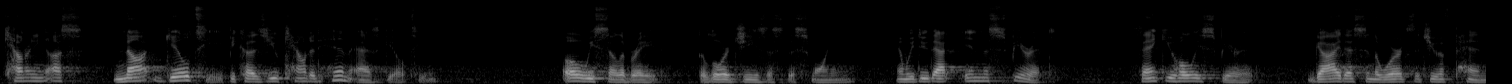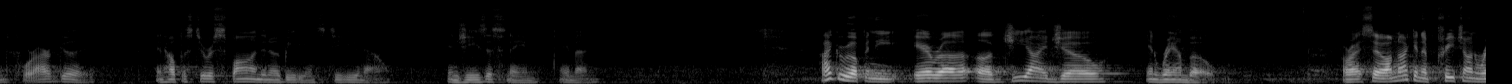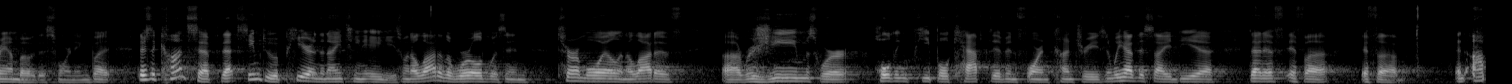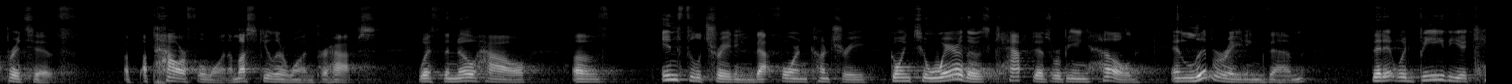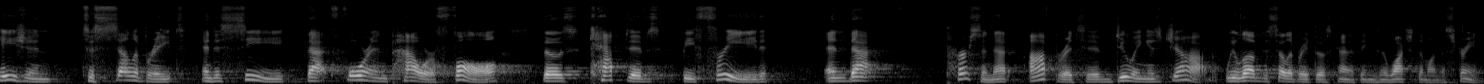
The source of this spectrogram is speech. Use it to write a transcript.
counting us not guilty because you counted him as guilty. Oh, we celebrate the Lord Jesus this morning, and we do that in the Spirit. Thank you, Holy Spirit. Guide us in the words that you have penned for our good, and help us to respond in obedience to you now. In Jesus' name, amen. I grew up in the era of G.I. Joe and Rambo. All right, so I'm not going to preach on Rambo this morning, but there's a concept that seemed to appear in the 1980s when a lot of the world was in turmoil and a lot of uh, regimes were holding people captive in foreign countries. And we have this idea that if, if, a, if a, an operative, a, a powerful one, a muscular one perhaps, with the know how of infiltrating that foreign country, going to where those captives were being held and liberating them, that it would be the occasion to celebrate and to see that foreign power fall those captives be freed, and that person, that operative, doing his job. We love to celebrate those kind of things and watch them on the screen.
